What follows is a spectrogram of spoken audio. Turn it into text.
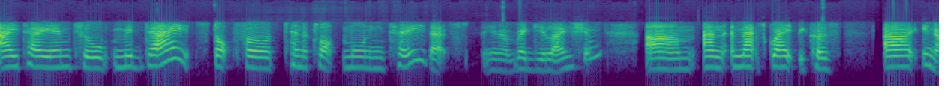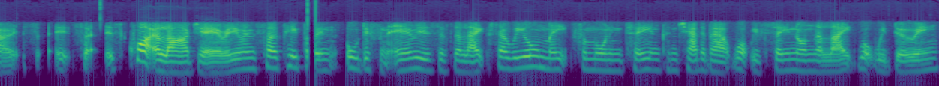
8 a.m. till midday. Stop for 10 o'clock morning tea. That's you know regulation, um, and and that's great because uh, you know it's it's it's quite a large area, and so people in all different areas of the lake. So we all meet for morning tea and can chat about what we've seen on the lake, what we're doing,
